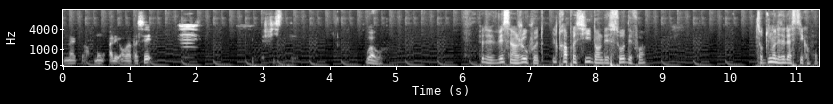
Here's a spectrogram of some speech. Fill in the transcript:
D'accord. Bon, allez, on va passer. Fisté. Waouh. En fait, VV, c'est un jeu où il faut être ultra précis dans les sauts des fois. Surtout dans les élastiques en fait.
